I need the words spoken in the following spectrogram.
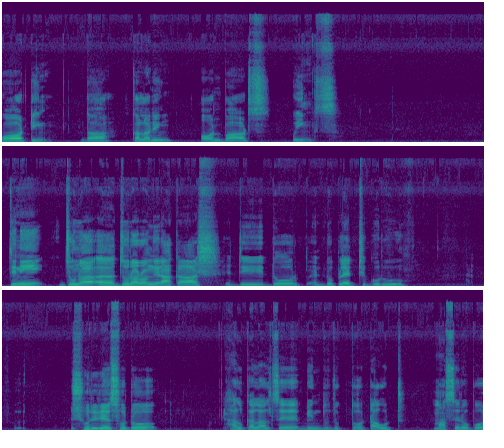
coating the coloring on birds wings. তিনি জোনা জোড়া রঙের আকাশ ডি ডোর, ডোপলেট গরু, শরীরে ছোট, হালকা লালচে, বিন্দুযুক্ত টাউট, মাছের ওপর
